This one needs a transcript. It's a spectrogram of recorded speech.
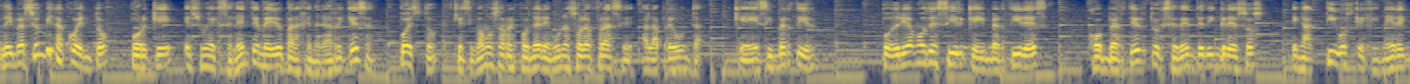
la inversión viene a cuento porque es un excelente medio para generar riqueza, puesto que si vamos a responder en una sola frase a la pregunta ¿qué es invertir? Podríamos decir que invertir es convertir tu excedente de ingresos en activos que generen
